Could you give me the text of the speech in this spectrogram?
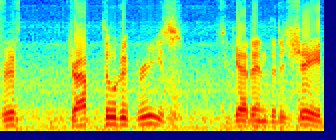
Fifth dropped two degrees. She got into the shade.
